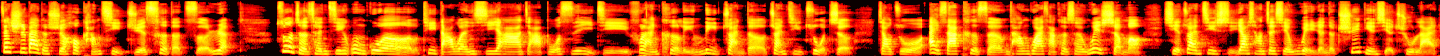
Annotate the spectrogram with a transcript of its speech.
在失败的时候，扛起决策的责任。作者曾经问过替达文西啊、贾伯斯以及富兰克林立传的传记作者。叫做艾萨克森，他问过艾萨克森为什么写传记时要将这些伟人的缺点写出来？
